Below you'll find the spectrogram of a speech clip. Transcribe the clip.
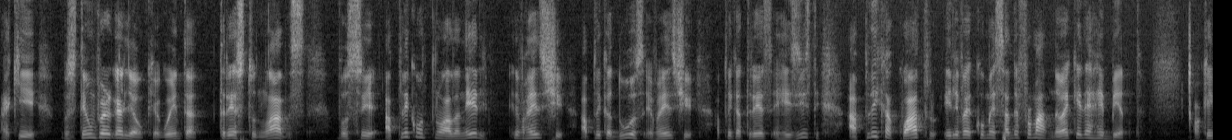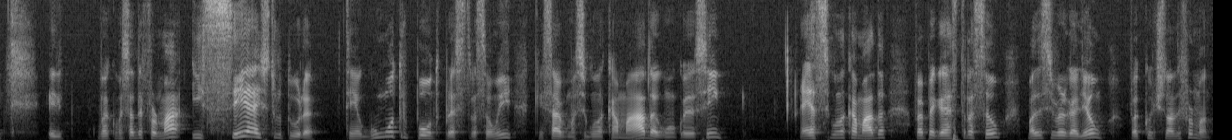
Aqui você tem um vergalhão que aguenta 3 toneladas, você aplica uma tonelada nele, ele vai resistir. Aplica duas, ele vai resistir. Aplica três, ele resiste. Aplica quatro, ele vai começar a deformar. Não é que ele arrebenta, ok? Ele vai começar a deformar e se a estrutura tem algum outro ponto para essa extração ir, quem sabe uma segunda camada, alguma coisa assim, essa segunda camada vai pegar essa extração, mas esse vergalhão vai continuar deformando.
